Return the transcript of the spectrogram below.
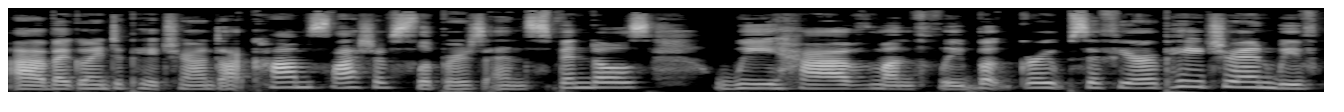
uh, by going to patreon.com slash of slippers and spindles. We have monthly book groups if you're a patron. We've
